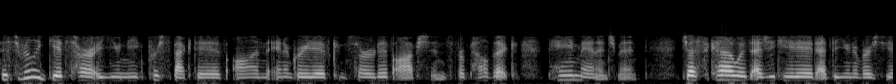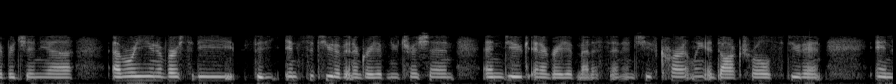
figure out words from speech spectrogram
This really gives her a unique perspective on the integrative conservative options for pelvic pain management. Jessica was educated at the University of Virginia, Emory University, the Institute of Integrative Nutrition, and Duke Integrative Medicine, and she's currently a doctoral student in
